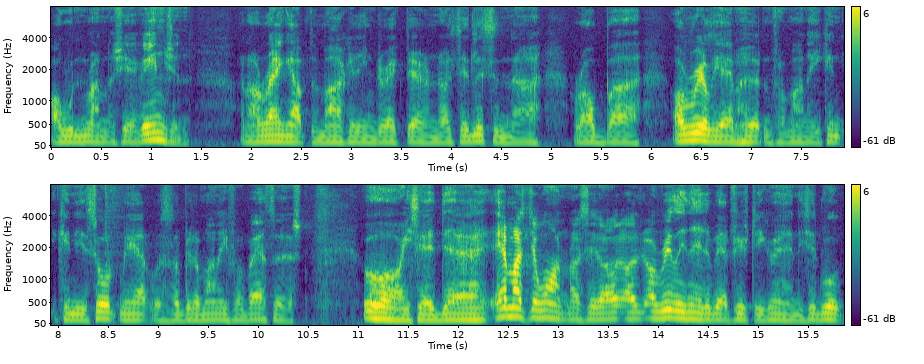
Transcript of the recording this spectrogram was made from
I wouldn't run the Chev engine. And I rang up the marketing director and I said, "Listen, uh, Rob." Uh, I really am hurting for money. Can, can you sort me out with a bit of money for Bathurst? Oh, he said, uh, how much do you want? And I said, I, I, really need about 50 grand. He said, well,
